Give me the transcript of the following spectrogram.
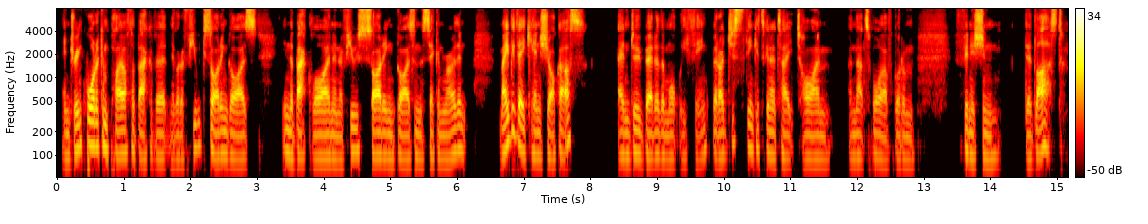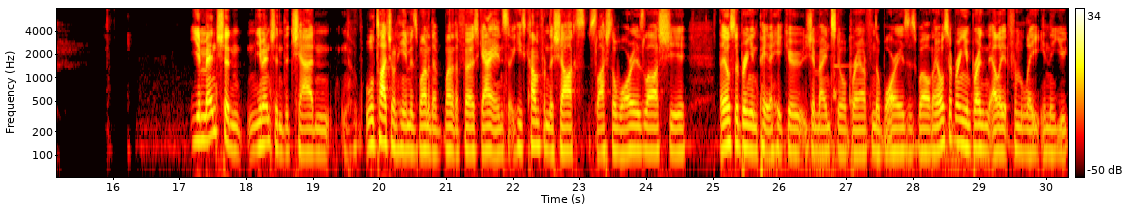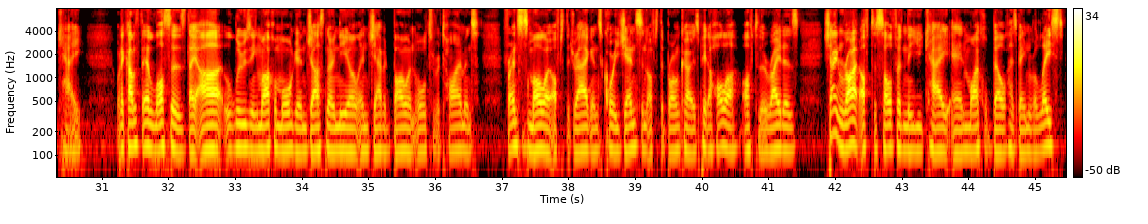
and Drinkwater can play off the back of it, and they've got a few exciting guys in the back line and a few exciting guys in the second row, then maybe they can shock us and do better than what we think. But I just think it's going to take time, and that's why I've got them finishing dead last you mentioned you mentioned the Chad, and we'll touch on him as one of the one of the first gains. He's come from the Sharks slash the Warriors last year. They also bring in Peter Hiku, Jermaine Snell Brown from the Warriors as well. And they also bring in Brendan Elliott from Leigh in the UK. When it comes to their losses, they are losing Michael Morgan, Justin O'Neill, and Javid Bowen all to retirement. Francis Molo off to the Dragons, Corey Jensen off to the Broncos, Peter Holler off to the Raiders, Shane Wright off to Salford in the UK, and Michael Bell has been released.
